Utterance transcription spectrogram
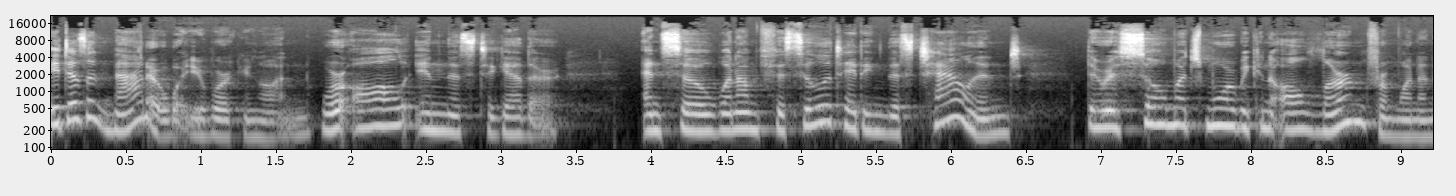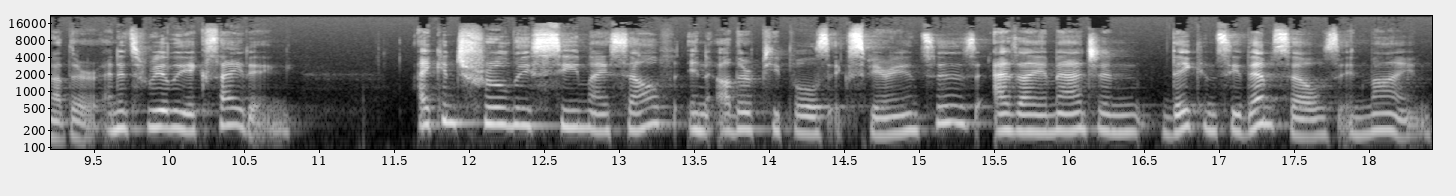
It doesn't matter what you're working on, we're all in this together. And so when I'm facilitating this challenge, there is so much more we can all learn from one another, and it's really exciting. I can truly see myself in other people's experiences as I imagine they can see themselves in mine.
